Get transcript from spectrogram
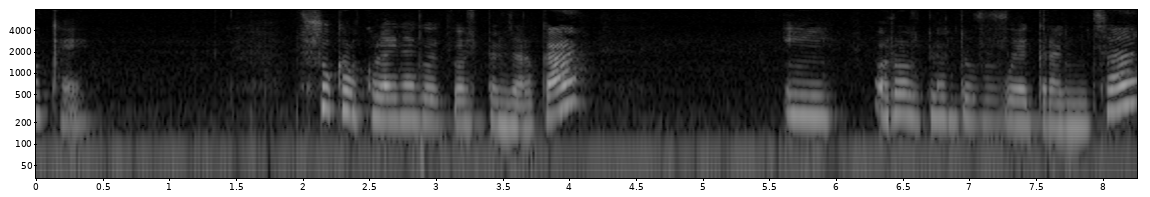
Ok. Szukam kolejnego jakiegoś pędzelka i rozblendowuję granice,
